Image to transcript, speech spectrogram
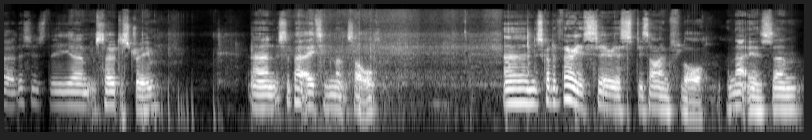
So this is the um, Soda Stream and it's about 18 months old and it's got a very serious design flaw and that is um,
